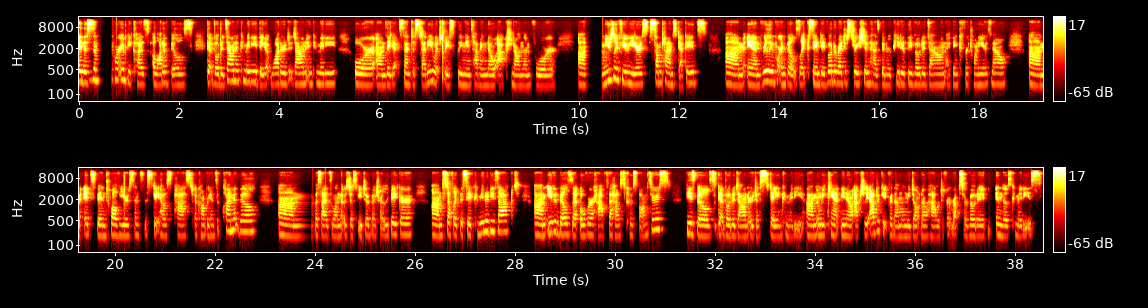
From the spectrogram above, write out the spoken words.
And this is important because a lot of bills get voted down in committee, they get watered down in committee, or um, they get sent to study, which basically means having no action on them for um, usually a few years, sometimes decades. Um, and really important bills like same day voter registration has been repeatedly voted down, I think, for 20 years now. Um, it's been 12 years since the State House passed a comprehensive climate bill, um, besides the one that was just vetoed by Charlie Baker. Um, stuff like the Safe Communities Act, um, even bills that over half the House co sponsors. These bills get voted down or just stay in committee. Um, and we can't, you know, actually advocate for them when we don't know how different reps are voted in those committees.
